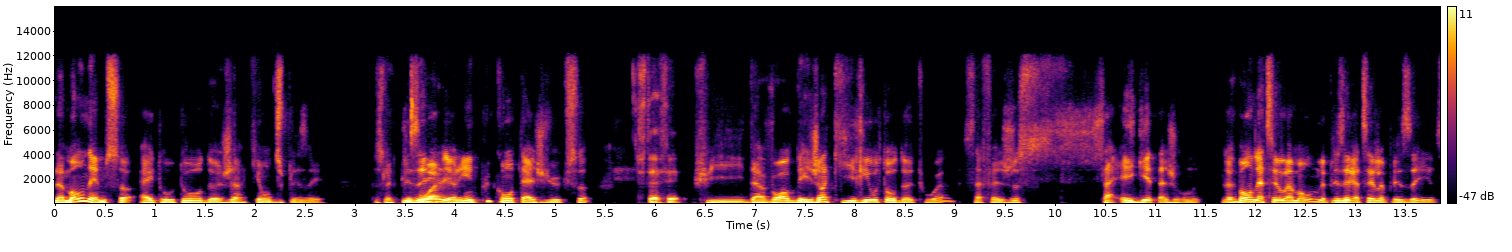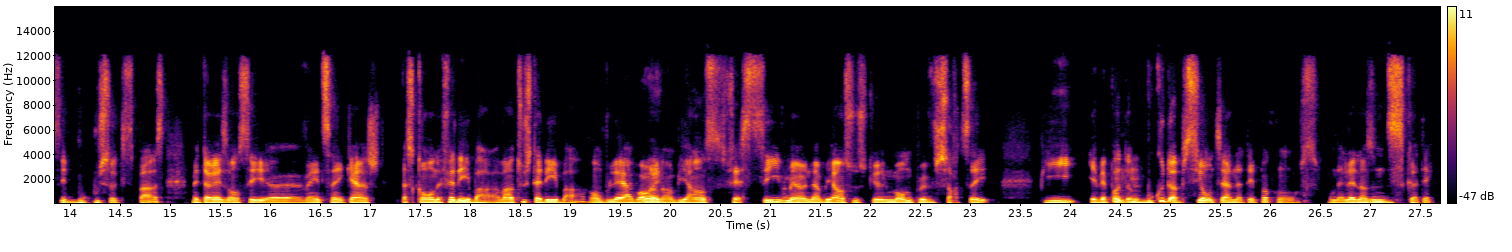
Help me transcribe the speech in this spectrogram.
Le monde aime ça, être autour de gens qui ont du plaisir. Parce que le plaisir, il n'y a rien de plus contagieux que ça. Tout à fait. Puis d'avoir des gens qui rient autour de toi, ça fait juste, ça éguite ta journée. Le monde attire le monde, le plaisir attire le plaisir. C'est beaucoup ça qui se passe. Mais tu as raison, c'est 25 euh, ans. Parce qu'on a fait des bars. Avant tout, c'était des bars. On voulait avoir une ambiance festive, mais une ambiance où ce que le monde peut sortir. Puis il n'y avait pas mm-hmm. beaucoup d'options. À notre époque, on, on, allait dans une discothèque.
